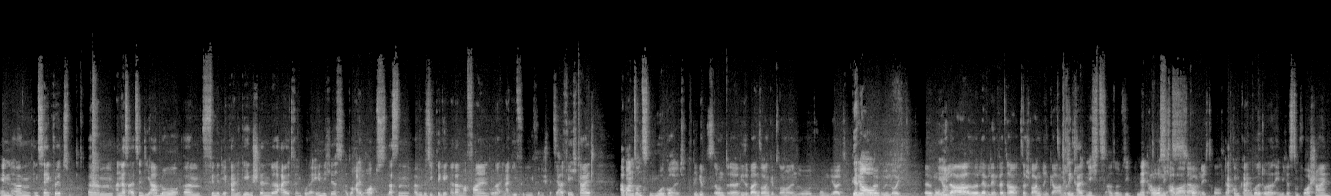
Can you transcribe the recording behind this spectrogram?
in, ähm, in Sacred. Ähm, anders als in Diablo ähm, findet ihr keine Gegenstände, Heiltränke oder ähnliches. Also Heilorbs lassen ähm, besiegte Gegner dann mal fallen oder Energie für die, für die Spezialfähigkeit. Aber ansonsten nur Gold. Die gibt's und äh, diese beiden Sachen gibt es auch noch in so Truhen, die halt Genau. oder grün leuchten. Äh, Mobilar, also Level-Inventar zerschlagen bringt gar nichts. Bringt halt nichts. Also sieht nett Kommt aus, nichts, aber da, kommt nichts raus. da kommt kein Gold oder ähnliches zum Vorschein.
